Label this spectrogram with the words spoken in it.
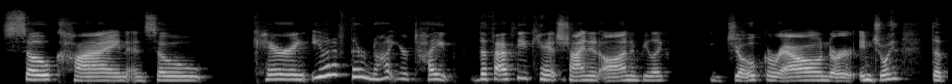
so kind and so caring, even if they're not your type, the fact that you can't shine it on and be like, joke around or enjoy the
